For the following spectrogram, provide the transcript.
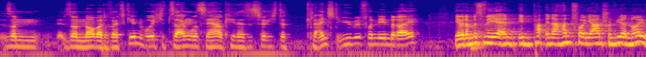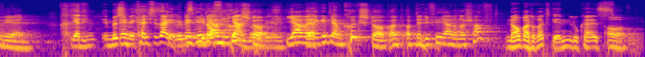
so ein, so ein Norbert Röttgen, wo ich jetzt sagen muss, ja, okay, das ist wirklich das kleinste Übel von den drei. ja, aber dann müssen wir ja in, in, in einer Handvoll Jahren schon wieder neu wählen. Ja, die müssen wir, kann ich dir sagen, wir der müssen geht genau ja am Krückstock. neu wählen. Ja, aber Ja. der geht ja am Krückstock. Ob, ob der die vier Jahre noch schafft? Norbert Röttgen, Luca ist Oh.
